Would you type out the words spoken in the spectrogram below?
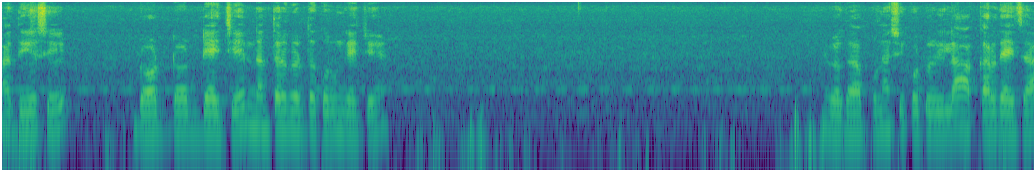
आधी असे डॉट डॉट द्यायचे नंतर गर्द करून घ्यायचे. हे बघा आपण अशी कटोरीला आकार द्यायचा.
